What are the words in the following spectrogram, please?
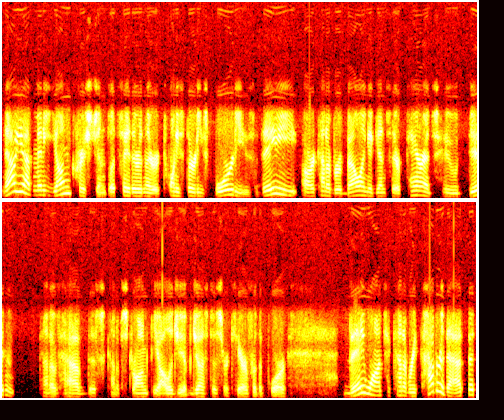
Now you have many young Christians, let's say they're in their 20s, 30s, 40s, they are kind of rebelling against their parents who didn't kind of have this kind of strong theology of justice or care for the poor. They want to kind of recover that, but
